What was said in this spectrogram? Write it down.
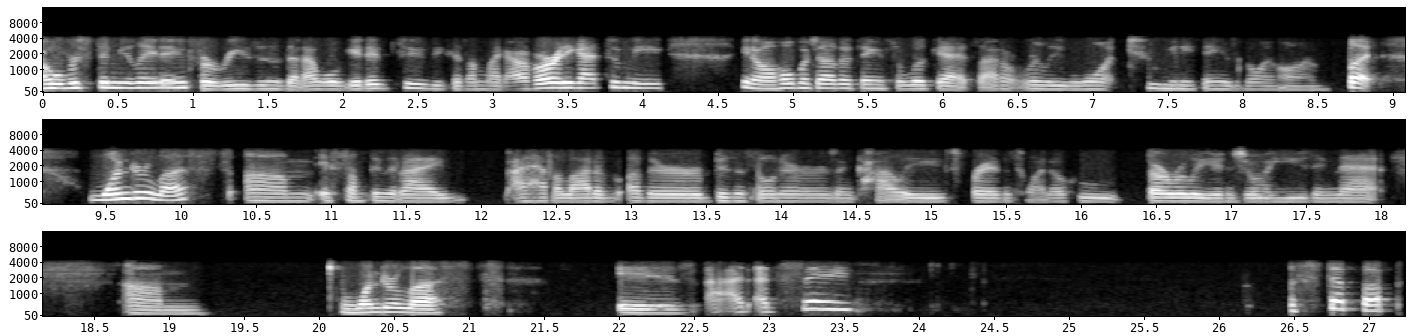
are overstimulating for reasons that I won't get into because I'm like I've already got too many, you know, a whole bunch of other things to look at, so I don't really want too many things going on. But Wunderlust um, is something that I I have a lot of other business owners and colleagues, friends who I know who thoroughly enjoy using that. Um, Wunderlust is, I'd, I'd say, a step up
